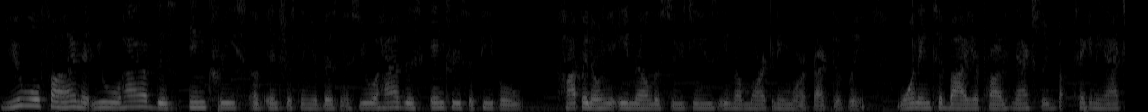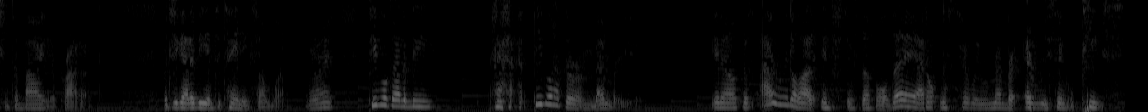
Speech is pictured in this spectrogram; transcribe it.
you will find that you will have this increase of interest in your business. You will have this increase of people hopping on your email list so you can use email marketing more effectively, wanting to buy your product and actually taking the action to buy your product. But you got to be entertaining somewhat, all right? People got to be, people have to remember you, you know, because I read a lot of interesting stuff all day. I don't necessarily remember every single piece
